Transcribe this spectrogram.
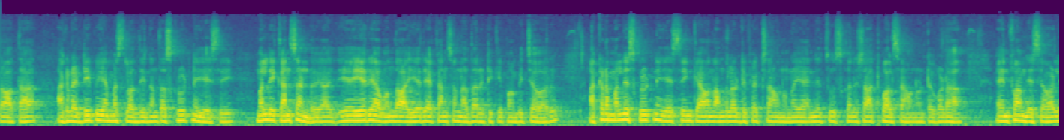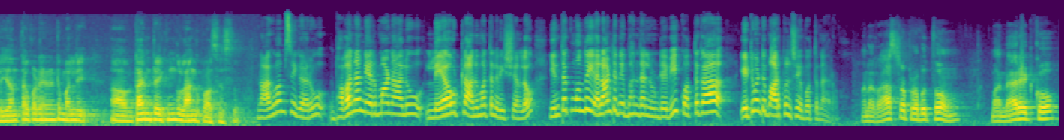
తర్వాత అక్కడ డిపిఎంఎస్లో దీన్నంతా స్క్రూటినీ చేసి మళ్ళీ కన్సర్న్ ఏ ఏరియా ఉందో ఆ ఏరియా కన్సర్న్ అథారిటీకి పంపించేవారు. అక్కడ మళ్ళీ స్క్రూటినీ చేసి ఇంకేమైనా అందులో డిఫెక్ట్స్ ఏమైనా ఉన్నాయో? అన్నీ చూసుకొని షార్ట్ ఫాల్స్ ఏమైనా ఉంటే కూడా ఇన్ఫామ్ చేసేవాళ్ళు. ఇదంతా కూడా ఏంటంటే మళ్ళీ time taking long process. Nagavamsi గారు భవన నిర్మాణాలు లేఅవుట్ల అనుమతుల విషయంలో ఇంతకు ముందు ఎలాంటి నిబంధనలు ఉండేవి? కొత్తగా ఎటువంటి మార్పులు చేయబోతున్నారు? మన రాష్ట్ర ప్రభుత్వం మా నారెడ్కో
